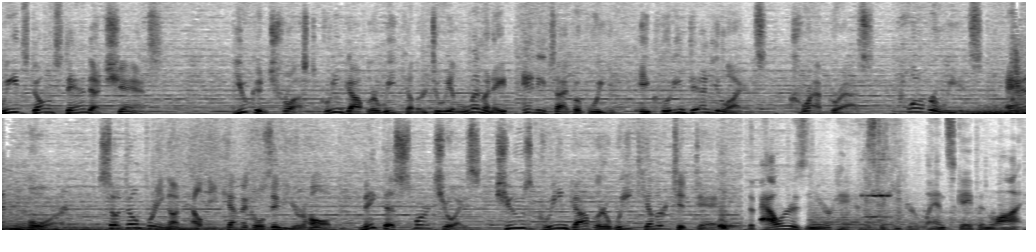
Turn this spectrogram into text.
weeds don't stand a chance. You can trust Green Gobbler Weed Killer to eliminate any type of weed, including dandelions, crabgrass, clover weeds, and more. So don't bring unhealthy chemicals into your home. Make the smart choice. Choose Green Gobbler Weed Killer today. The power is in your hands to keep your landscape in line.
